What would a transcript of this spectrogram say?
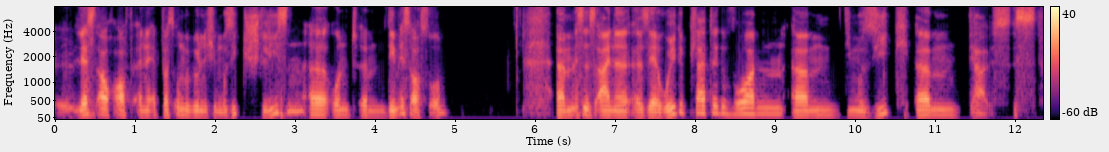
lässt auch auf eine etwas ungewöhnliche Musik schließen äh, und ähm, dem ist auch so. Ähm, es ist eine äh, sehr ruhige Platte geworden. Ähm, die Musik, ähm, ja, es ist,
